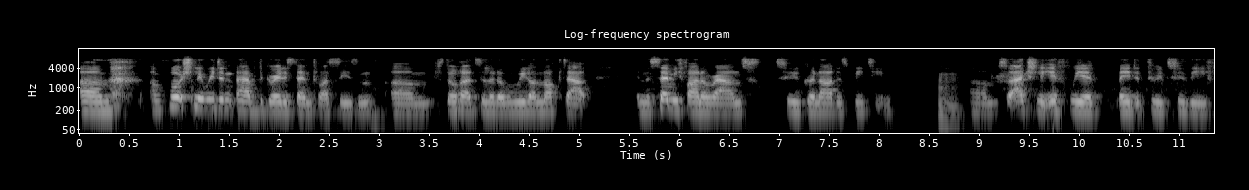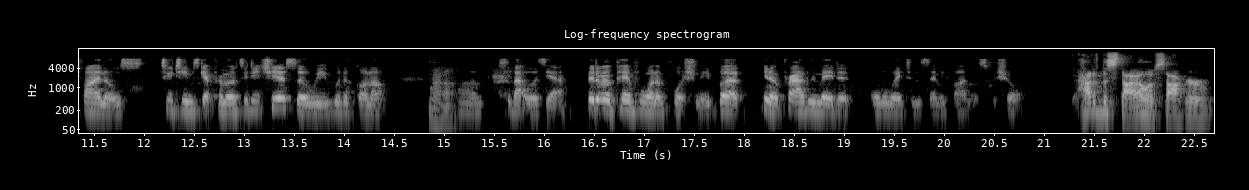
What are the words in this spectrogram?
Um, unfortunately, we didn't have the greatest end to our season. Um, still hurts a little when we got knocked out in the semi-final rounds to Granada's B team. Hmm. Um, so actually, if we had made it through to the finals, two teams get promoted each year, so we would have gone up. Wow. Um, so that was yeah, a bit of a painful one, unfortunately. But you know, proud we made it all the way to the semifinals for sure. How did the style of soccer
